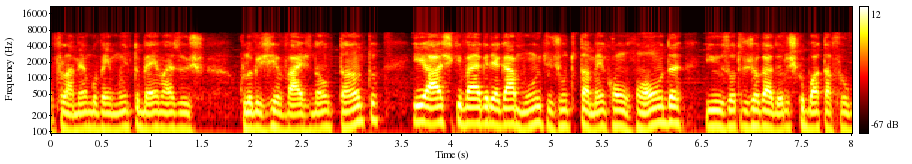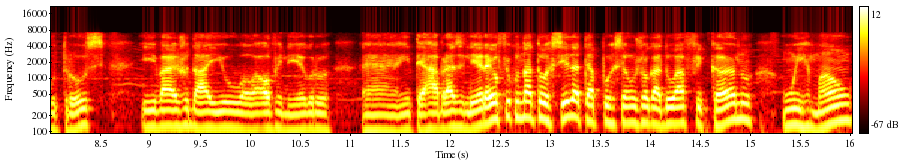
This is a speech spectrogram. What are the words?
O Flamengo vem muito bem, mas os, clubes rivais não tanto, e acho que vai agregar muito junto também com o Honda e os outros jogadores que o Botafogo trouxe e vai ajudar aí o Alvinegro é, em terra brasileira. Eu fico na torcida até por ser um jogador africano, um irmão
